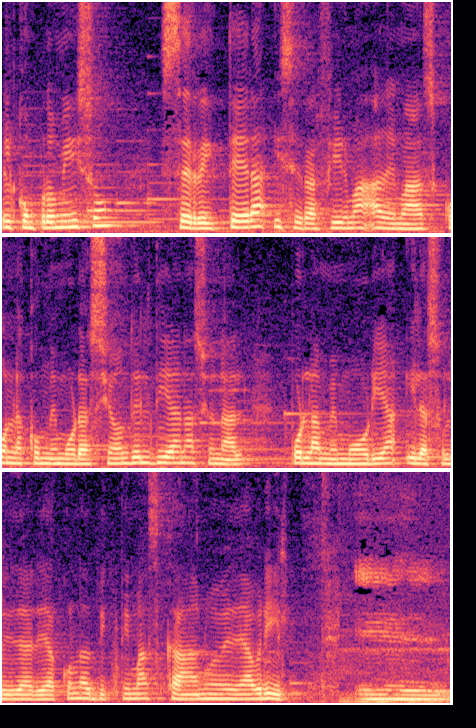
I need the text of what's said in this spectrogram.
El compromiso se reitera y se reafirma además con la conmemoración del Día Nacional por la Memoria y la Solidaridad con las Víctimas cada 9 de abril. Eh,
